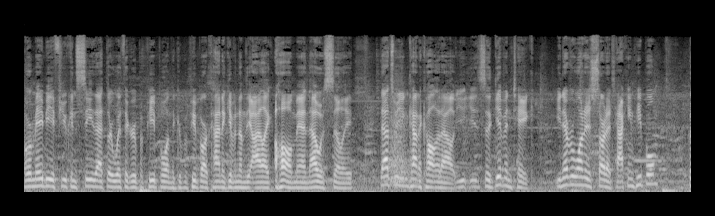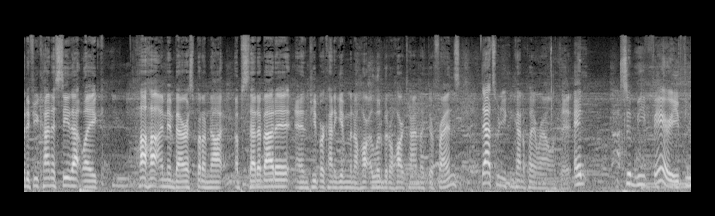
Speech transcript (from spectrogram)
or maybe if you can see that they're with a group of people and the group of people are kind of giving them the eye, like, oh man, that was silly. That's when you can kind of call it out. You, it's a give and take. You never want to just start attacking people, but if you kind of see that, like, haha, I'm embarrassed, but I'm not upset about it, and people are kind of giving them a, hard, a little bit of a hard time, like they're friends, that's when you can kind of play around with it. And to be fair, if you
